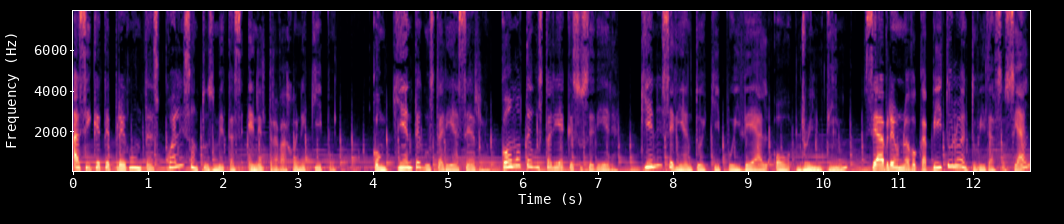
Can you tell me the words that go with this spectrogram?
Así que te preguntas cuáles son tus metas en el trabajo en equipo. ¿Con quién te gustaría hacerlo? ¿Cómo te gustaría que sucediera? ¿Quiénes serían tu equipo ideal o Dream Team? Se abre un nuevo capítulo en tu vida social,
